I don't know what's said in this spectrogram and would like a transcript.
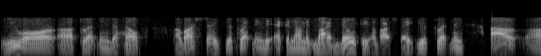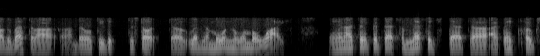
You are uh, threatening the health of our state. You're threatening the economic viability of our state. You're threatening our uh, the rest of our ability to, to start uh, living a more normal life. And I think that that's a message that uh, I think folks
